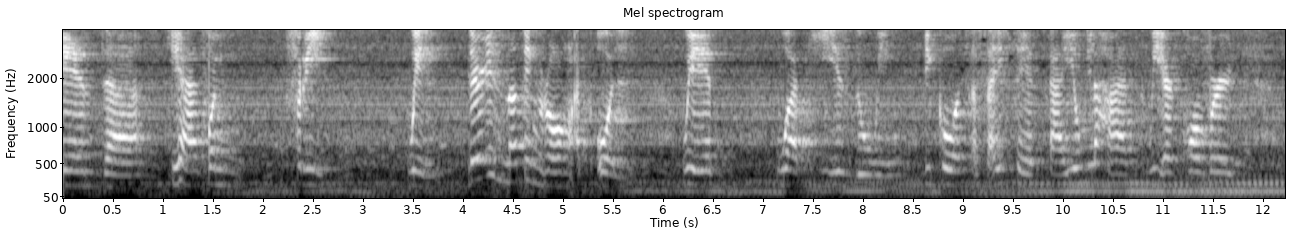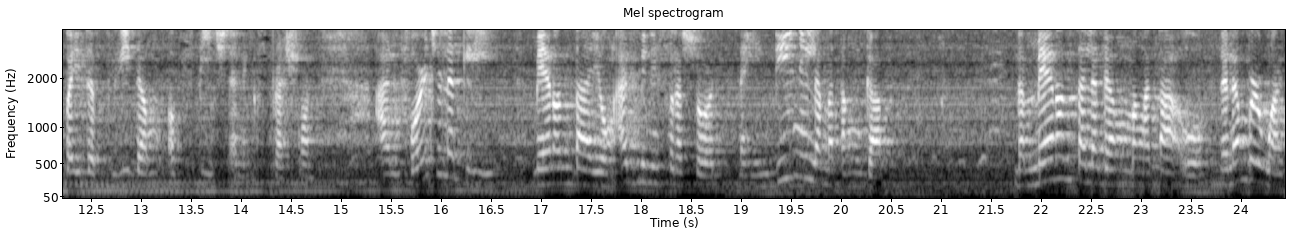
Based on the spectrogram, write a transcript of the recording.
and uh, he has own free will. There is nothing wrong at all with what he is doing because as I said, tayong lahat, we are covered by the freedom of speech and expression. Unfortunately, meron tayong administrasyon na hindi nila matanggap na meron talagang mga tao na number one,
